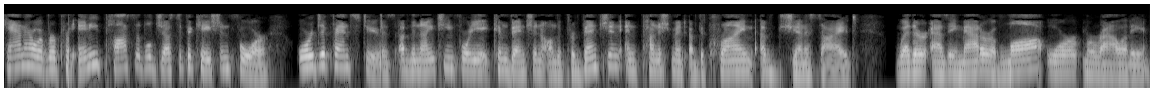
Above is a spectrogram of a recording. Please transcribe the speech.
can however provide any possible justification for or defense to of the 1948 Convention on the Prevention and Punishment of the Crime of Genocide, whether as a matter of law or morality.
